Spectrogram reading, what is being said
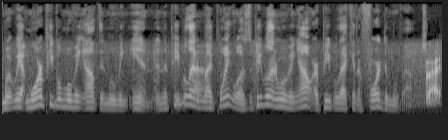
We got more people moving out than moving in, and the people that my point was the people that are moving out are people that can afford to move out. Right.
